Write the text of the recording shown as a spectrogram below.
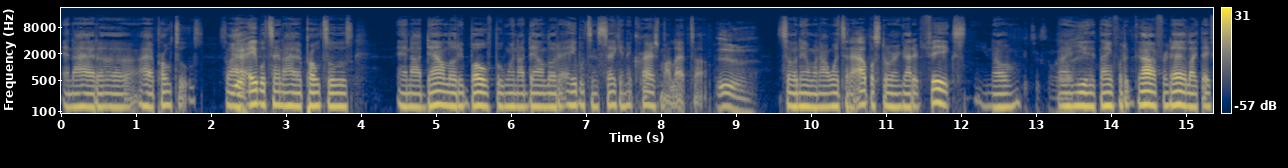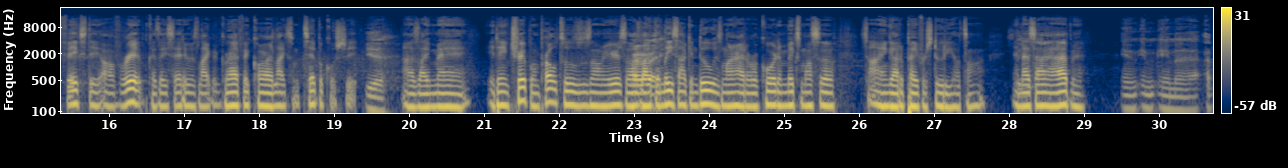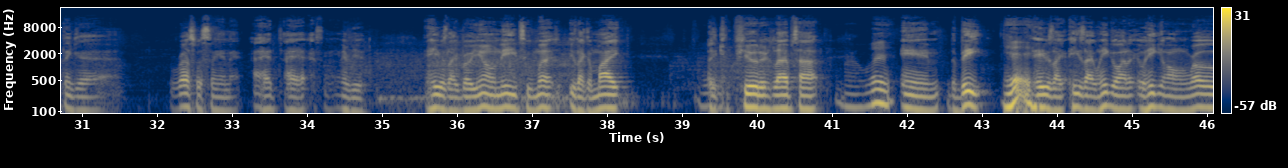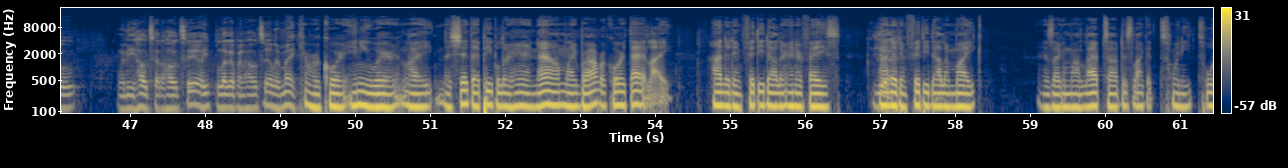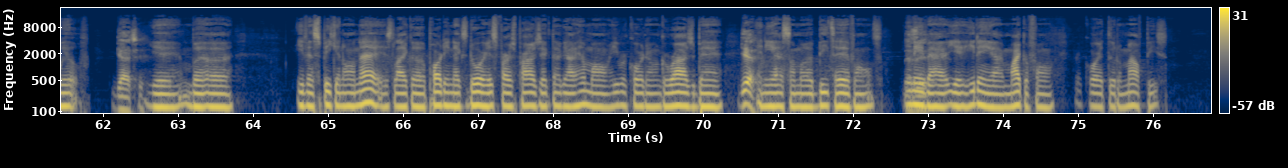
and I had uh, I had Pro Tools. So I had Ableton, I had Pro Tools, and I downloaded both. But when I downloaded Ableton second, it crashed my laptop. Ugh. So then when I went to the Apple Store and got it fixed, you know, It took some like, yeah, thankful to God for that. Like they fixed it off rip because they said it was like a graphic card, like some typical shit. Yeah. I was like, man, it ain't tripping. Pro Tools was on here, so I was Right, like, the least I can do is learn how to record and mix myself, so I ain't got to pay for studio time. And that's how it happened. And and, and uh, I think uh, Russ was saying that I had I had I seen an interview, and he was like, "Bro, you don't need too much. He's like a mic, a computer, laptop, Bro, what? and the beat." Yeah, He was like, he's like when he go out when he go on road, when he hotel to hotel, he plug up in the hotel and make can record anywhere. Like the shit that people are hearing now, I'm like, bro, I record that like hundred and fifty dollar interface, Yeah. hundred and fifty dollar mic. And it's like on my laptop. It's like a 2012. Gotcha. Yeah, but uh even speaking on that, it's like a PartyNextDoor. His first project I got him on, he recorded on GarageBand, Yeah. and he had some uh, Beats headphones. He That's didn't it. even have, yeah, he didn't have a microphone. Recorded through the mouthpiece.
